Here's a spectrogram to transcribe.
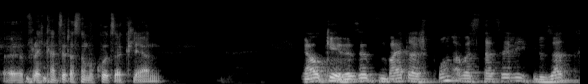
Äh, vielleicht kannst du das nochmal kurz erklären. Ja, okay, das ist jetzt ein weiterer Sprung, aber es ist tatsächlich, wie du sagst,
